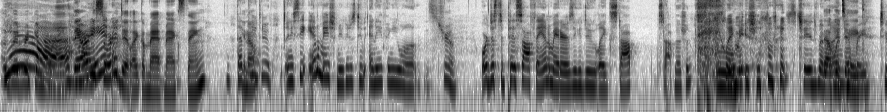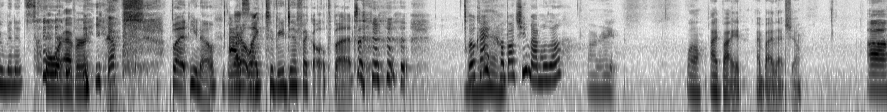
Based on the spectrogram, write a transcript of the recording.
a good Rick and Morty. They already right? sort of did like a Mad Max thing. That you know? they do. And you see, animation, you can just do anything you want. It's true. Or just to piss off the animators, you could do like stop stop motion, claymation. just change my That would mind every two minutes. Forever. yep. But you know, I Bless don't 'em. like to be difficult. But okay, Man. how about you, Mademoiselle? All right. Well, I'd buy it. I'd buy that show. Uh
